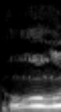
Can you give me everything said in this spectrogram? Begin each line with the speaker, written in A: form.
A: No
